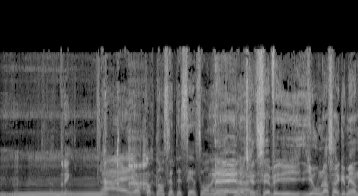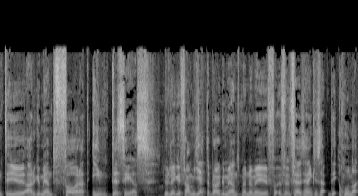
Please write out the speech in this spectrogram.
Mm, nej, Jakob, de ska inte ses. Hon är Nej, de ska inte se, för Jonas argument är ju argument för att inte ses. Du lägger fram jättebra argument men de är ju för, för, för jag tänker så här, det, hon har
